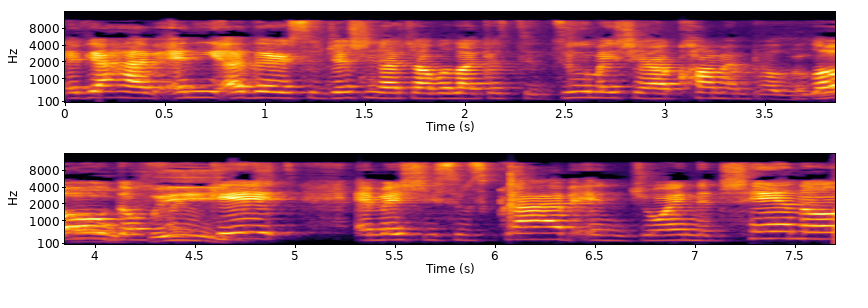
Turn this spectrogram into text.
If y'all have any other suggestions that y'all would like us to do, make sure y'all comment below. Below, Don't please. forget. And make sure you subscribe and join the channel.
